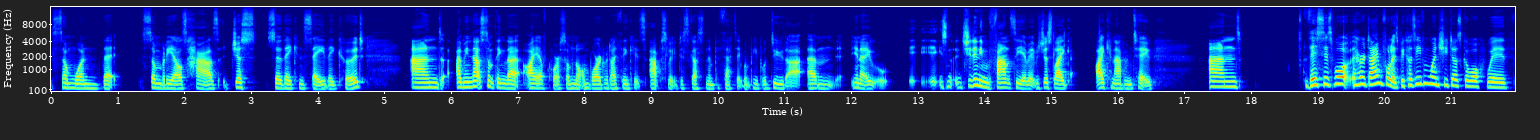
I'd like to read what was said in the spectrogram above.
someone that somebody else has just so they can say they could. And I mean, that's something that I, of course, I'm not on board with. I think it's absolutely disgusting and pathetic when people do that. Um, you know, it, she didn't even fancy him. It was just like, I can have him too. And this is what her downfall is because even when she does go off with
